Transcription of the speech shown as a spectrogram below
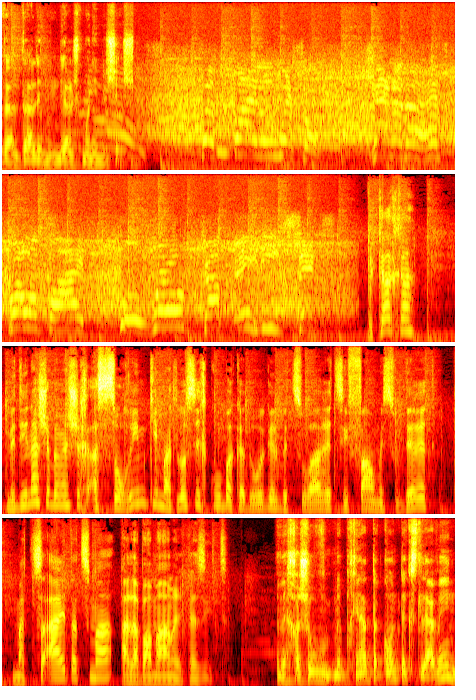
ועלתה למונדיאל 86. וככה, מדינה שבמשך עשורים כמעט לא שיחקו בה כדורגל בצורה רציפה ומסודרת, מצאה את עצמה על הבמה המרכזית. וחשוב מבחינת הקונטקסט להבין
